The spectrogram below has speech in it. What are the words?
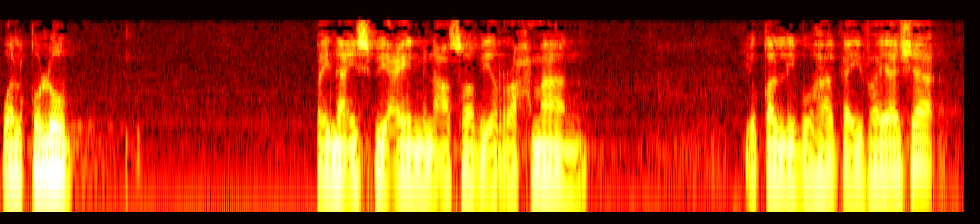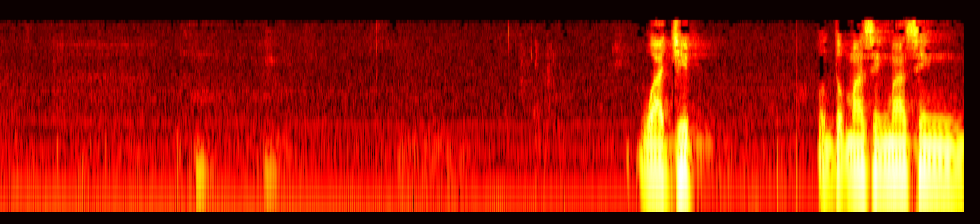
Wal qulub baina isbi'ain min asabi'ir rahman yuqallibuha kaifa yasha. Wajib untuk masing-masing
